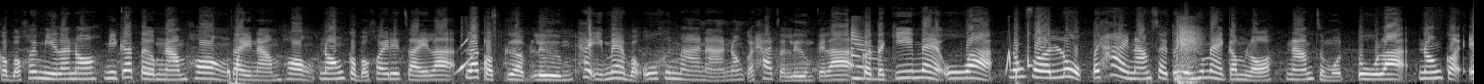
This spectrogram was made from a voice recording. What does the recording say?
ก็บ่ค่อยมีแล้วเนาะ มีก็เติมน้ำพ่องใส่น้ำพ่อง น้องก็บ่ค่อยได้ใจละล้วก็เกือบลืม ถ้าอีแม่บอกอู้ขึ้นมานะน้องก็ท่าจะลืมไปละกดตะกี้แม่อู้ว่า น้องเฟิร์นลูกไปถ่ายน้ำใส่ตู้เย็นขึ้นแม่กำหรอ น้ำจะหมดตู้ละ น้องก็เอ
